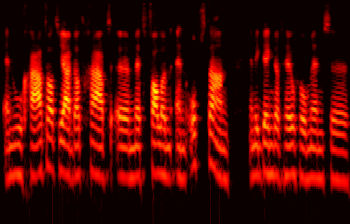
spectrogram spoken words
En hoe gaat dat? Ja, dat gaat uh, met vallen en opstaan. En ik denk dat heel veel mensen,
